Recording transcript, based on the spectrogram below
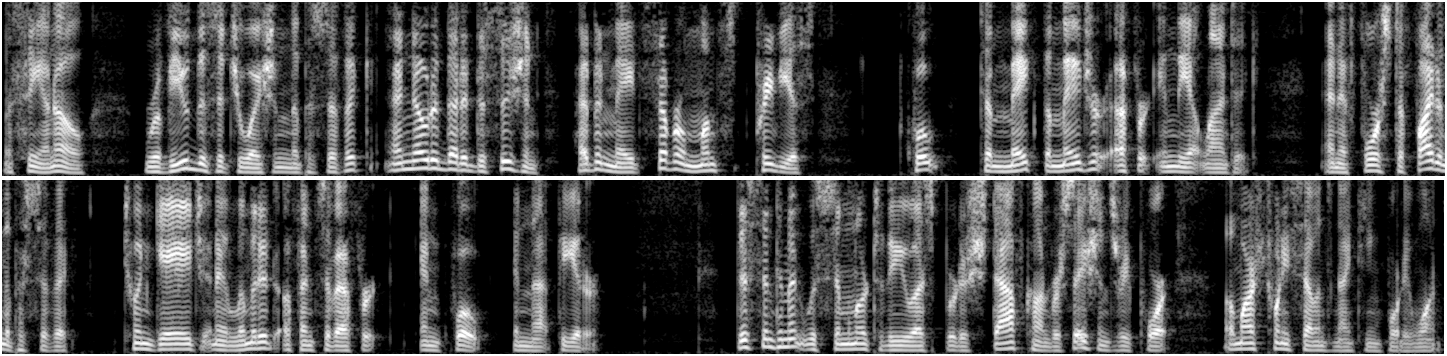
the CNO, reviewed the situation in the Pacific and noted that a decision had been made several months previous, quote, to make the major effort in the Atlantic, and if forced to fight in the Pacific, to engage in a limited offensive effort, end quote, in that theater. This sentiment was similar to the U.S. British Staff Conversations report of March 27, 1941.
